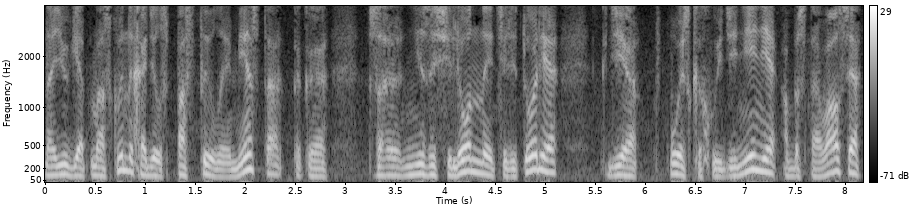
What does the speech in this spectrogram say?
на юге от Москвы находилось постылое место, такая незаселенная территория, где в поисках уединения обосновался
